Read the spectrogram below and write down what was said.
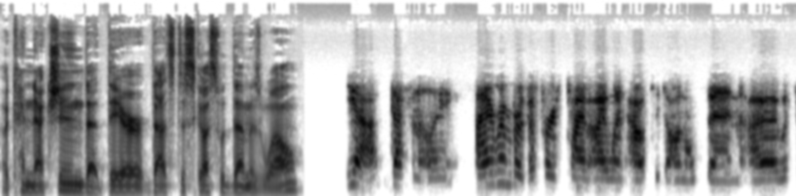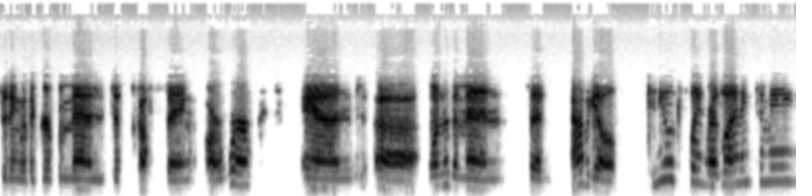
a connection that there that's discussed with them as well? Yeah definitely. I remember the first time i went out to donaldson i was sitting with a group of men discussing our work and uh, one of the men said abigail can you explain redlining to me?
